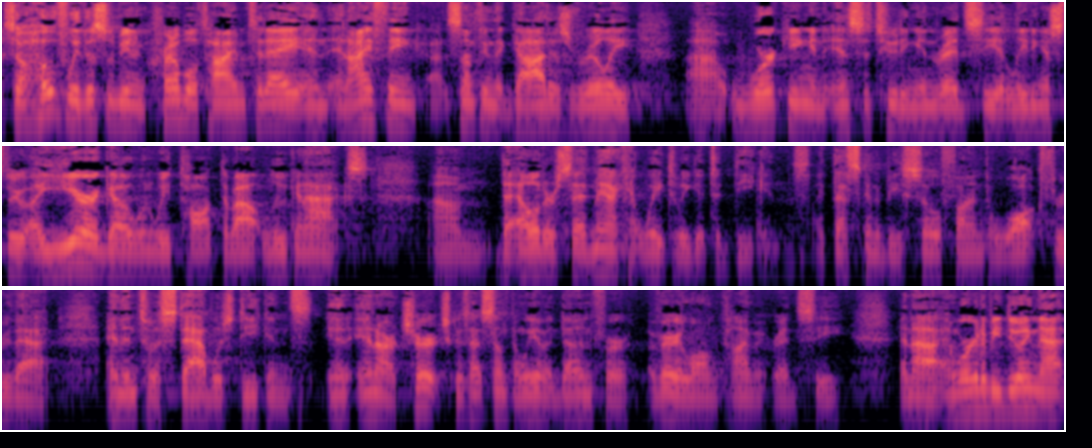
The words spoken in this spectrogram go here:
so hopefully this will be an incredible time today, and, and I think something that God is really uh, working and instituting in Red Sea, leading us through a year ago when we talked about Luke and Acts. Um, the elders said, Man, I can't wait till we get to deacons. Like, that's going to be so fun to walk through that and then to establish deacons in, in our church because that's something we haven't done for a very long time at Red Sea. And, uh, and we're going to be doing that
